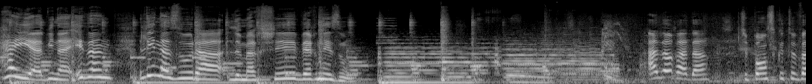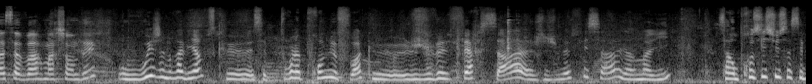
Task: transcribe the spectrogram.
هيا بنا إذن لنزور le marché Vernaison. Alors Ada, tu penses que tu vas savoir marchander Oui, j'aimerais bien parce que c'est pour la première fois que je vais faire ça. Je me fais ça dans ma vie. C'est un processus assez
